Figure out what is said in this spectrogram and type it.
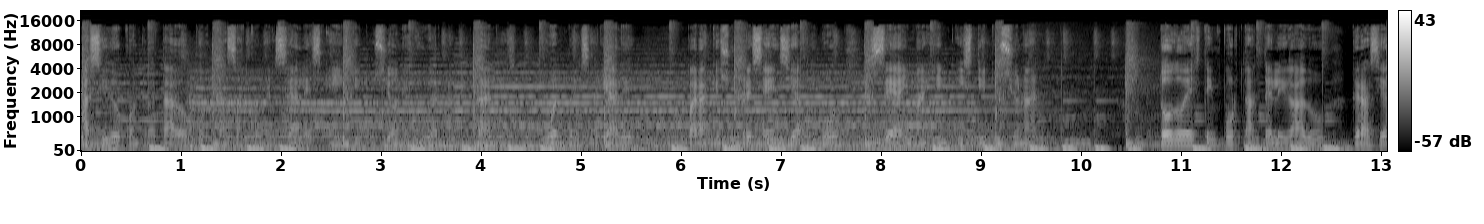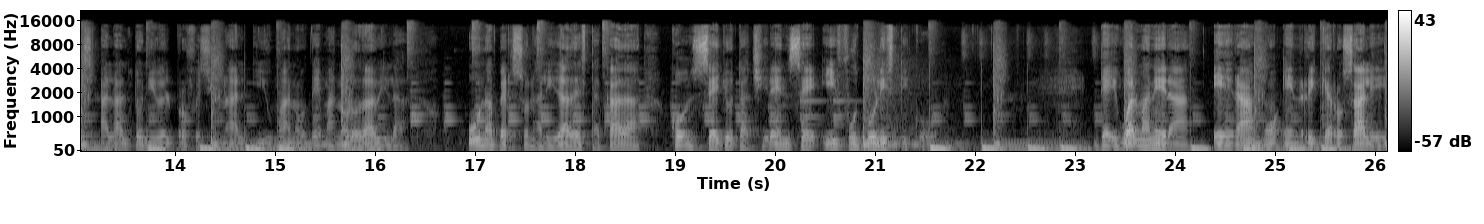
ha sido contratado por casas comerciales e instituciones gubernamentales o empresariales para que su presencia y voz sea imagen institucional. Todo este importante legado gracias al alto nivel profesional y humano de Manolo Dávila, una personalidad destacada con sello tachirense y futbolístico. De igual manera, Erasmo Enrique Rosales,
